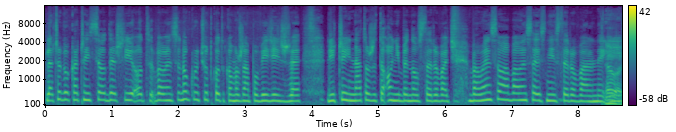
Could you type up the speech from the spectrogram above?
Dlaczego Kaczyńscy odeszli od Wałęsy? Wałęsy. No króciutko tylko można powiedzieć, że liczyli na to, że to oni będą sterować Wałęsą, a Wałęsa jest niesterowalny no i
